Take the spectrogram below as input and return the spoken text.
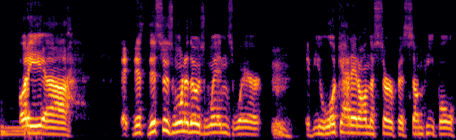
buddy. Uh, this this is one of those wins where if you look at it on the surface, some people,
